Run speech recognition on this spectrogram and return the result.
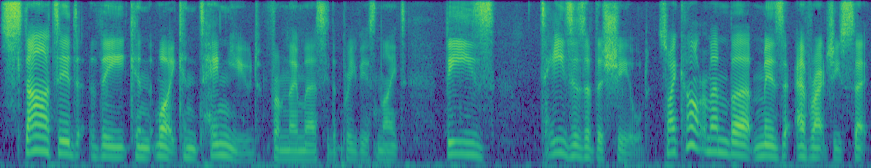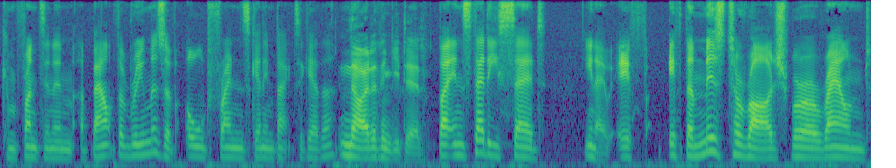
started the con- well, it continued from No Mercy the previous night. These teasers of the Shield. So I can't remember Miz ever actually set, confronting him about the rumors of old friends getting back together. No, I don't think he did. But instead, he said, you know, if if the Miztourage were around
